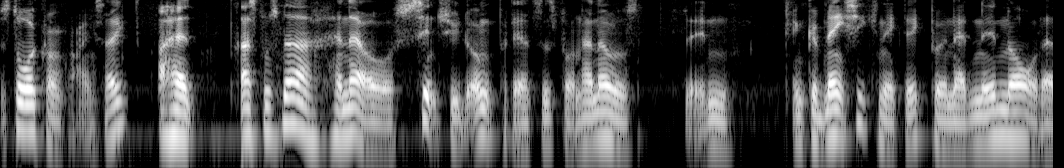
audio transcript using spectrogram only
store konkurrencer, ikke? Og han, Rasmus Nør, han er jo sindssygt ung på det her tidspunkt. Han er jo en en gymnasieknægt, ikke? På en 18-19 år, da,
